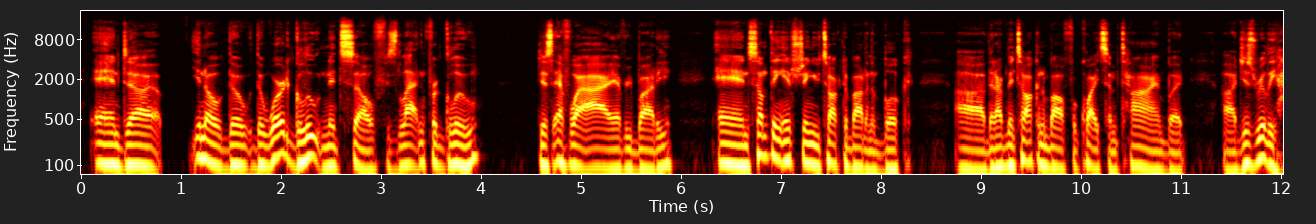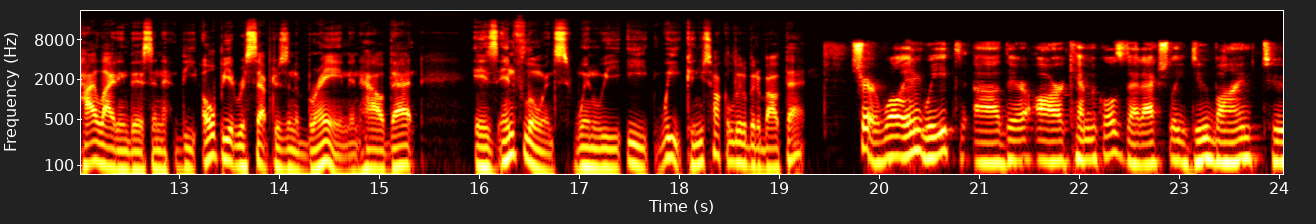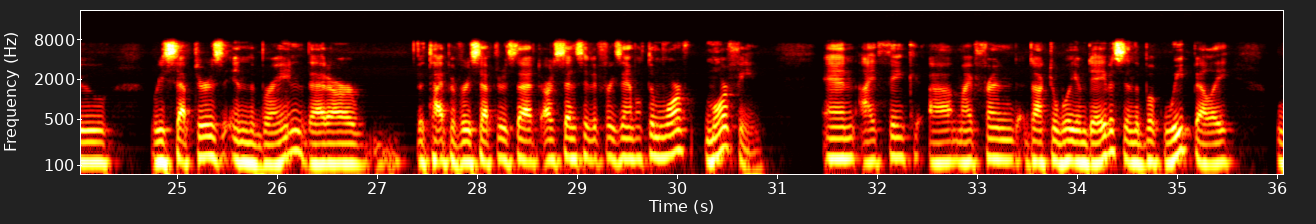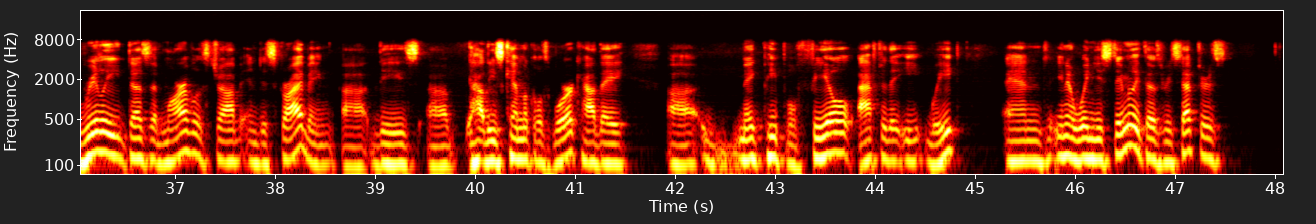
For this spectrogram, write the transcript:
And, uh, you know, the, the word gluten itself is Latin for glue, just FYI, everybody. And something interesting you talked about in the book uh, that I've been talking about for quite some time, but uh, just really highlighting this and the opiate receptors in the brain and how that is influenced when we eat wheat. Can you talk a little bit about that? Sure. Well, in wheat, uh, there are chemicals that actually do bind to receptors in the brain that are the type of receptors that are sensitive, for example, to morph- morphine. And I think uh, my friend Dr. William Davis in the book Wheat Belly really does a marvelous job in describing uh, these uh, how these chemicals work, how they uh, make people feel after they eat wheat. And you know, when you stimulate those receptors,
